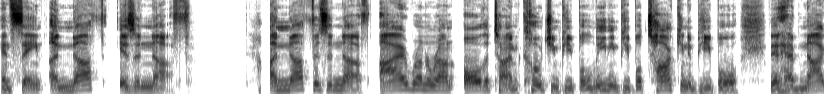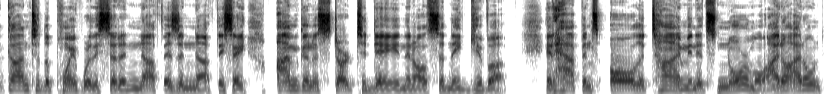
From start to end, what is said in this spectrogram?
and saying, enough is enough. Enough is enough. I run around all the time coaching people, leading people, talking to people that have not gotten to the point where they said enough is enough. They say, I'm going to start today. And then all of a sudden they give up. It happens all the time and it's normal. I don't I don't,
